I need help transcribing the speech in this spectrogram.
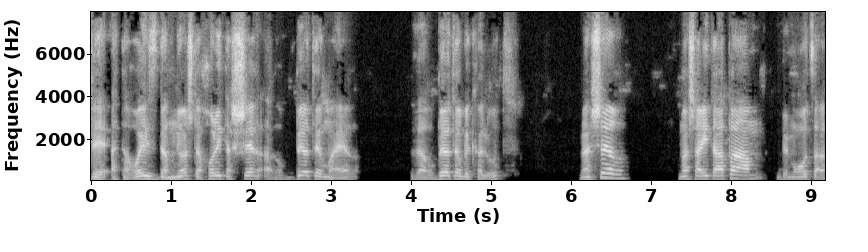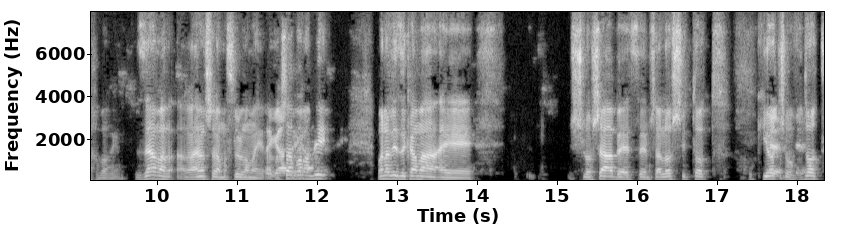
ואתה רואה הזדמנויות שאתה יכול להתעשר הרבה יותר מהר והרבה יותר בקלות מאשר מה שהיית הפעם במרוץ העכברים. זה הרעיון של המסלול המהיר. עכשיו בוא נביא, בוא נביא את זה כמה, אה, שלושה בעצם, שלוש שיטות חוקיות כן, שעובדות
